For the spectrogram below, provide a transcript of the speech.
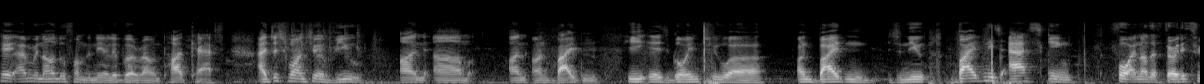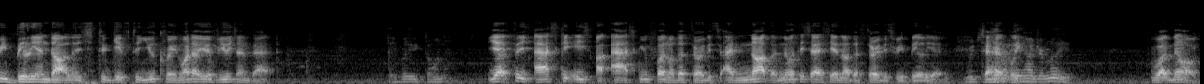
Hey, I'm Renaldo from the Neoliberal Round podcast. I just want your view on um on on Biden. He is going to uh on Biden's new Biden is asking for another 33 billion dollars to give to Ukraine. What are your views on that? They really doing it? Yeah, so he's asking he's uh, asking for another 33 another notice I say another 33 billion just to gave help 800 million. well, no,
